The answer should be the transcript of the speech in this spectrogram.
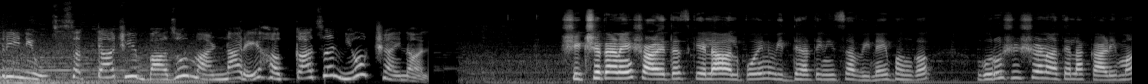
थ्री न्यूज सत्याची बाजू मांडणारे हक्काचं न्यूज चॅनल. शिक्षकाने शाळेतच केला अल्पवयीन विद्यार्थिनीचा विनयभंग गुरु शिष्य नात्याला काळीमा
